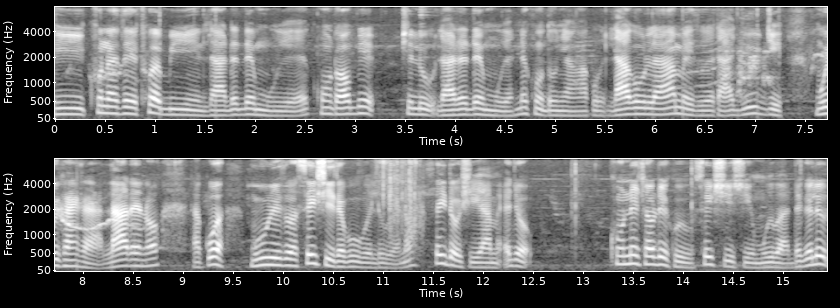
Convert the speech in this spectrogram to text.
ဒီ90ထွက်ပြီးရင်လာတတ်တဲ့မူရယ်ခွန်တော်ပြဖြစ်လို့လာတတ်တဲ့မူရယ်နှစ်ခွန်305ကိုလာကိုလာရမယ်ဆိုတော့ဒါအကျူးကြီးမွေးခိုင်းတာလာတယ်နော်ဒါကိုကမူတွေဆိုစိတ်ရှည်တဲ့ဖို့ပဲလုပ်ရနော်စိတ်တော့ရှည်ရမယ်အဲ့ကြောင့်ခုနှစ်6တဲ့ခွေကိုစိတ်ရှည်ရှည်မွေးပါတကယ်လို့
